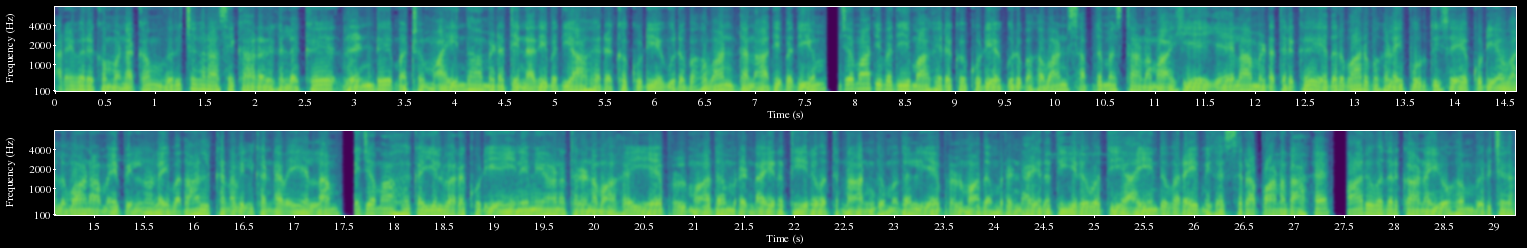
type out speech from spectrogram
அனைவருக்கும் வணக்கம். விருச்சக ராசிக்காரர்களுக்கு ரெண்டு மற்றும் ஐந்தாம் இடத்தின் அதிபதியாக இருக்கக்கூடிய குரு பகவான் தனாதிபதியும் ஜமாதிபதியுமாக இருக்கக்கூடிய குரு பகவான் சப்தமஸ்தானமாகிய ஏழாம் இடத்திற்கு எதிர்பார்ப்புகளை பூர்த்தி செய்யக்கூடிய வலுவான அமைப்பில் நுழைவதால் கனவில் கண்டவை எல்லாம் நிஜமாக கையில் வரக்கூடிய இனிமையான தருணமாக ஏப்ரல் மாதம் இரண்டாயிரத்தி இருபத்தி நான்கு முதல் ஏப்ரல் மாதம் இரண்டாயிரத்தி இருபத்தி ஐந்து வரை மிக சிறப்பானதாக மாறுவதற்கான யோகம் விருச்சக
